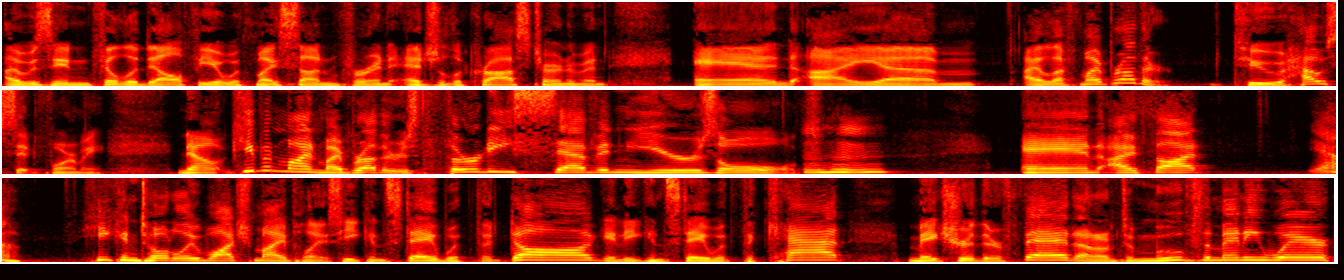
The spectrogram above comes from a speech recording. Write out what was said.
I was in Philadelphia with my son for an edge lacrosse tournament, and I um, I left my brother to house sit for me. Now, keep in mind, my brother is 37 years old, and I thought, yeah. He can totally watch my place. He can stay with the dog and he can stay with the cat, make sure they're fed. I don't have to move them anywhere.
